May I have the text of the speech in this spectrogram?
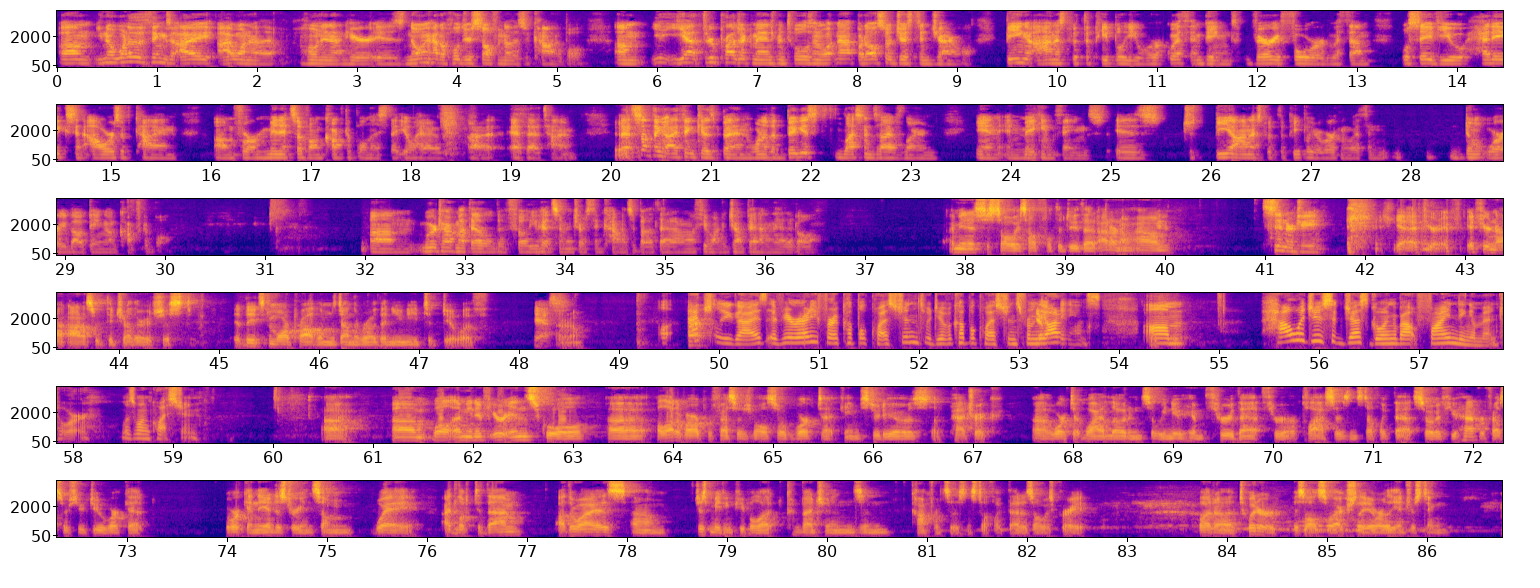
Um, you know, one of the things I, I want to hone in on here is knowing how to hold yourself and others accountable. Um, yeah, through project management tools and whatnot, but also just in general. Being honest with the people you work with and being very forward with them will save you headaches and hours of time um, for minutes of uncomfortableness that you'll have uh, at that time. Yeah. That's something I think has been one of the biggest lessons I've learned in, in making things is just be honest with the people you're working with and don't worry about being uncomfortable. Um, we were talking about that a little bit, Phil. You had some interesting comments about that. I don't know if you want to jump in on that at all. I mean, it's just always helpful to do that. I don't know. Um, Synergy. yeah, if you're if, if you're not honest with each other, it's just it leads to more problems down the road than you need to deal with. Yes. I don't know. Well, actually, you guys, if you're ready for a couple questions, we do have a couple questions from the audience. Um, how would you suggest going about finding a mentor? Was one question. Uh, um, well, I mean, if you're in school, uh, a lot of our professors have also worked at game studios. Like Patrick uh, worked at Wide Load, and so we knew him through that, through our classes and stuff like that. So if you have professors who do work at work in the industry in some way, I'd look to them. Otherwise, um, just meeting people at conventions and conferences and stuff like that is always great. But uh, Twitter is also actually a really interesting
